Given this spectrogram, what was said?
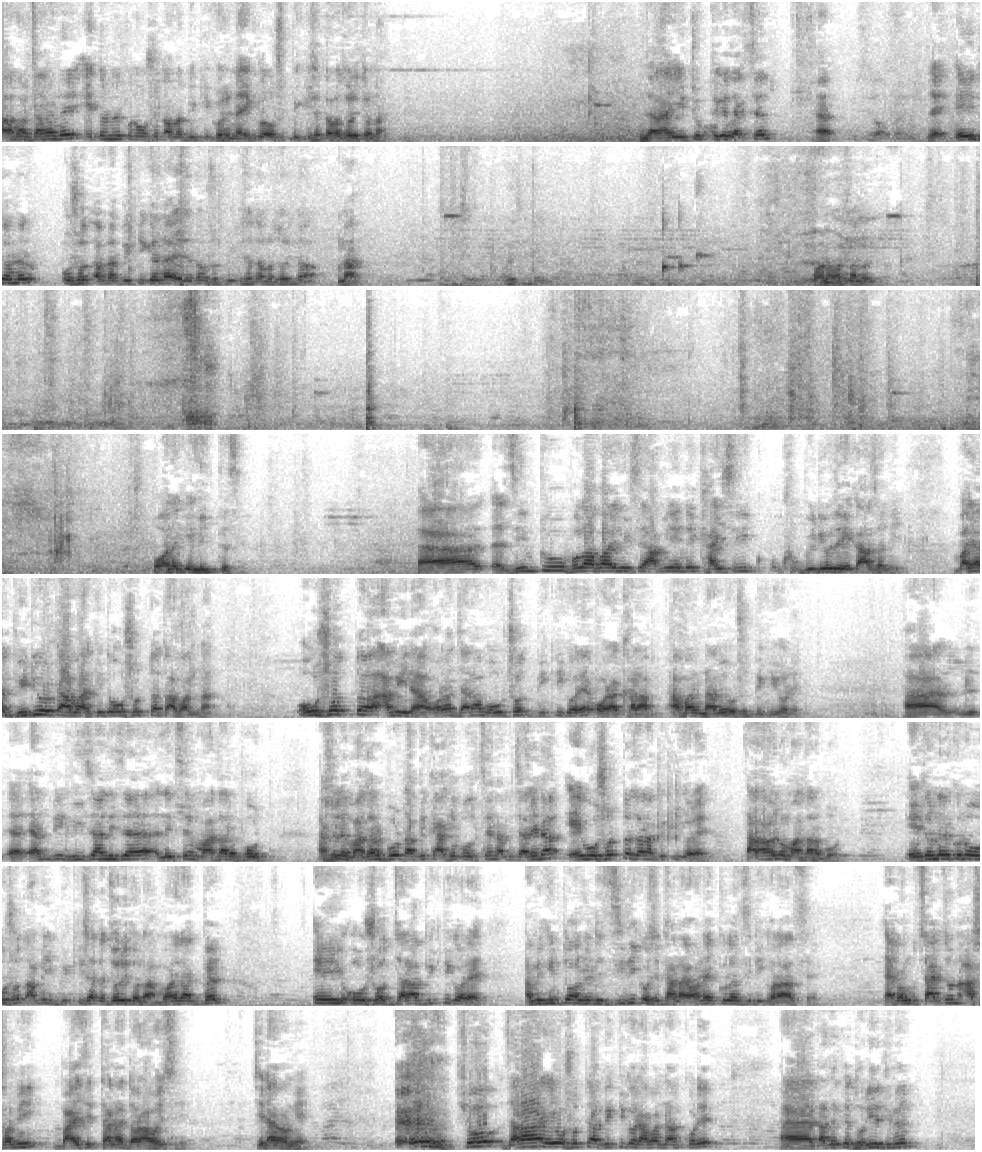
আমার জানা নেই, এই ধরনের কোনো ওষুধ আমরা বিক্রি করি না। এগুলো ওষুধ বিক্রির সাথে আমরা জড়িত না। যারা ইউটিউব থেকে দেখছেন হ্যাঁ যে এই ধরনের ওষুধ আমরা বিক্রি করি না, এই ধরনের ওষুধ বিক্রির সাথে আমরা জড়িত না। ফোন অনেকে লিখতেছে। জিমটু ভোলা ভাই লিখছে, আমি এনে খাইছি ভিডিও দেখে কাজ হয়নি। ভাইয়া, ভিডিওটা আমার, কিন্তু ঔষধটা তো আমার না। ঔষধ তো আমি না, ওরা যারা ঔষধ বিক্রি করে, ওরা খারাপ। আমার নামে ওষুধ বিক্রি করে। আর এমডি লিজা লিজা লিখছে, মাদার ভোট। আসলে মাদার ভোট আপনি কাকে বলছেন আমি জানি না, এই ওষুধটা যারা বিক্রি করে, তারা হলো মাদার বোর্ড এই ধরনের কোনো ঔষধ আমি বিক্রির সাথে জড়িত না। মনে রাখবেন এই ঔষধ যারা বিক্রি করে আমি কিন্তু অলরেডি জিডি করছি থানায় অনেকগুলো জিডি করা আছে। এবং চারজন আসামি বাইজির থানায় ধরা হয়েছে চিটাগাঙে। সো যারা এই ওষুধটা বিক্রি করে আমার নাম করে তাদেরকে ধরিয়ে দিবেন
